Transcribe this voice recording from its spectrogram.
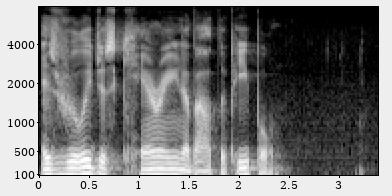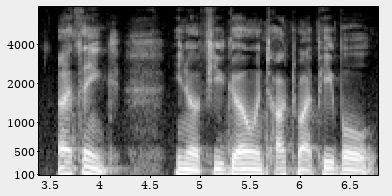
is really just caring about the people. I think you know if you go and talk to my people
